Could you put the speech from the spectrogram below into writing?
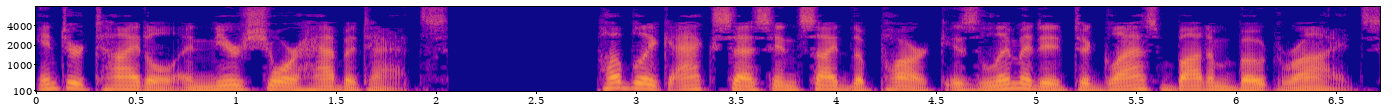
intertidal and near-shore habitats. Public access inside the park is limited to glass-bottom boat rides.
